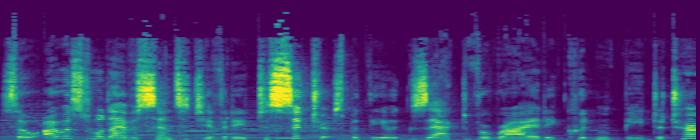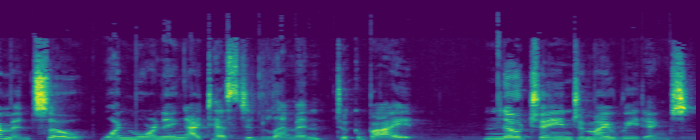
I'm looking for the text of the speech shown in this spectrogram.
So I was told I have a sensitivity to citrus, but the exact variety couldn't be determined. So one morning I tested lemon, took a bite, no change in my readings.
